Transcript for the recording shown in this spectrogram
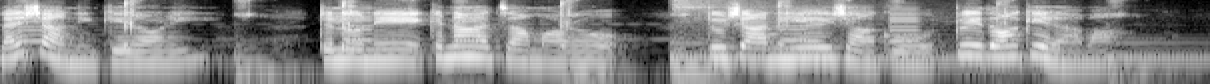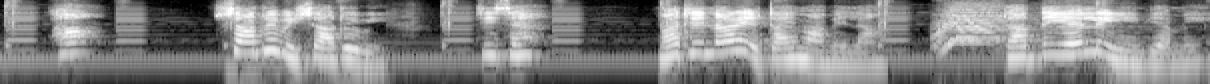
လိုက်ရှာနေကြတော့တယ်ဒီလိုနဲ့ခဏကြာမှတော့သူရှာနေရဲ့ရှာကိုတွေ့သွားခဲ့တာပါဟာရှာတွေ့ပြီရှာတွေ့ပြီကြည်စမ်းငါတင်ထားတဲ့အတိုင်းပါပဲလားဒါတရေလင်ရင်ပြန်မေး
